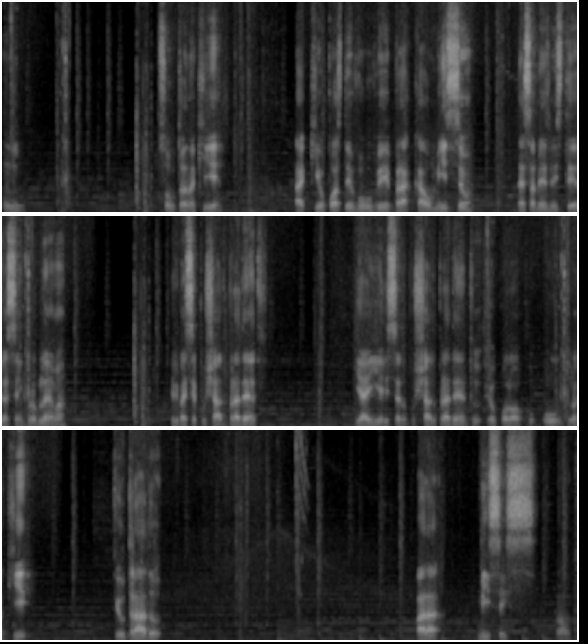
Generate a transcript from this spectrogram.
1. Soltando aqui. Aqui eu posso devolver pra cá o míssil. Nessa mesma esteira, sem problema. Ele vai ser puxado pra dentro. E aí, ele sendo puxado pra dentro, eu coloco outro aqui. Filtrado. Para mísseis. Pronto.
